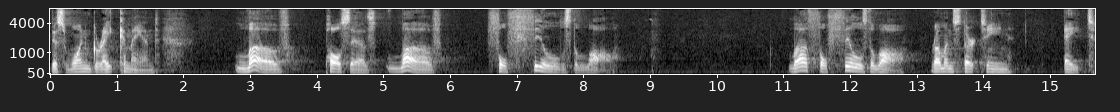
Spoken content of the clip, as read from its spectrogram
This one great command. Love, Paul says, love fulfills the law. Love fulfills the law. Romans 13, 8.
